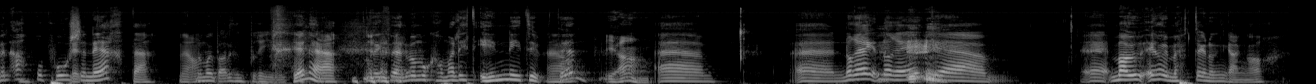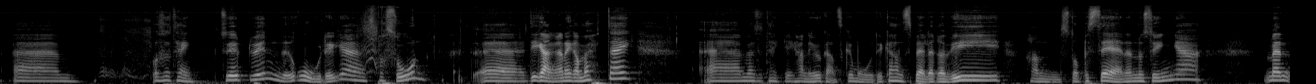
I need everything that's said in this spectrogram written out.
Men apropos sjenerte. Ja. Nå må jeg bare liksom bryte inn her. For jeg føler vi må komme litt inn i dybden. Ja. Eh, eh, når jeg, når jeg eh, eh, har Jeg har jo møtt deg noen ganger. Eh, og så tenk, så Du er en rolig person eh, de gangene jeg har møtt deg. Eh, men så tenker jeg han er jo ganske modig. Han spiller revy, han står på scenen og synger. Men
